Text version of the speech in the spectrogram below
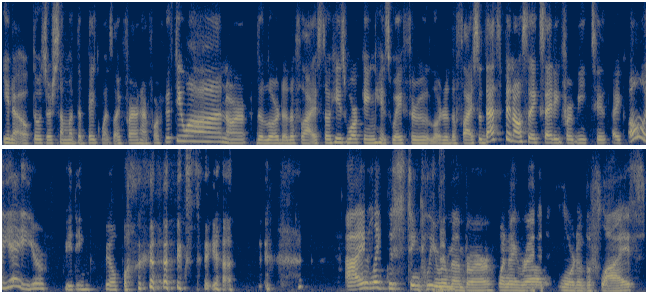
you know those are some of the big ones like fahrenheit 451 or the lord of the flies. So he's working his way through lord of the flies. So that's been also exciting for me too. Like oh yay you're reading real books. Yeah I like distinctly remember when I read Lord of the Flies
